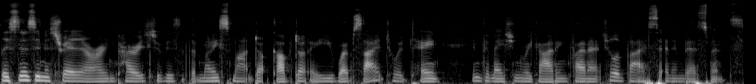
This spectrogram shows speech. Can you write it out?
Listeners in Australia are encouraged to visit the moneysmart.gov.au website to obtain information regarding financial advice and investments.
